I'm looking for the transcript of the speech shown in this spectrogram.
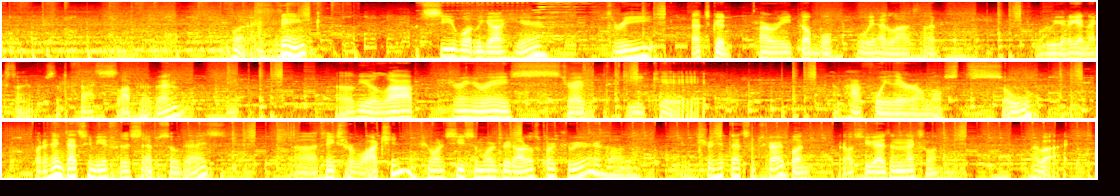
But I think. Let's see what we got here. Three. That's good. Already double what we had last time. What do we gotta get next time? Set the fastest lap in the event. I'll need a lap during a race. Drive 50k. I'm halfway there almost. So, but I think that's gonna be it for this episode, guys. Uh, thanks for watching. If you want to see some more Grid Autosport career, um, make sure to hit that subscribe button. And I'll see you guys in the next one. Bye bye.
